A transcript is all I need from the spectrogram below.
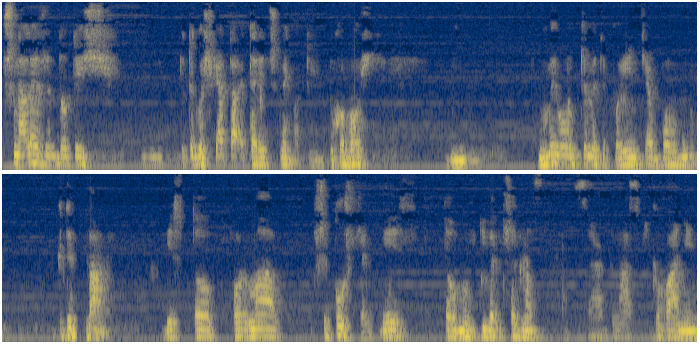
przynależy do, tej, do tego świata eterycznego, tej duchowości. My łączymy te pojęcia, bo gdybamy. Jest to forma przypuszczeń. Nie jest to możliwe przez nas zaklasyfikowanie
